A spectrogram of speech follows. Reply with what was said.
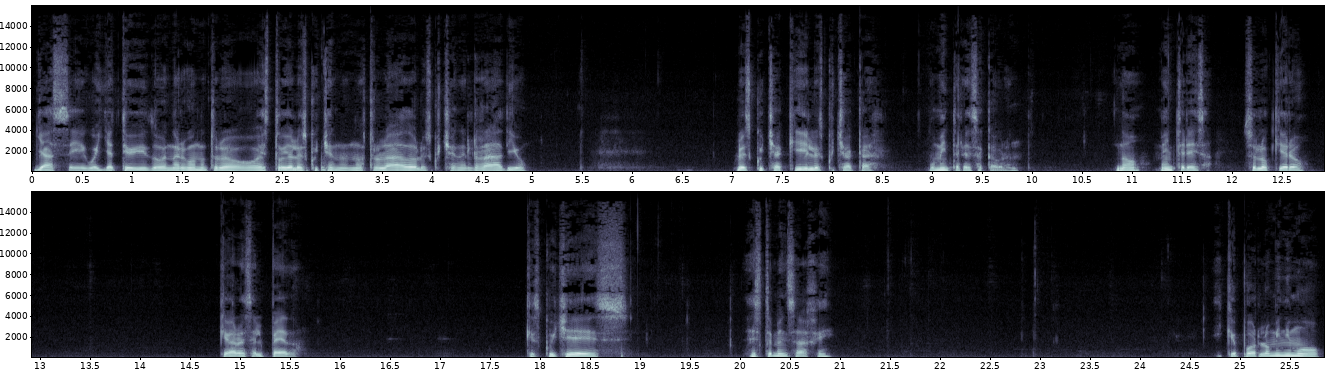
ya sé, güey, ya te he oído en algún otro, esto ya lo escuché en nuestro lado, lo escuché en el radio. Lo escuché aquí, lo escuché acá. No me interesa, cabrón. No, me interesa. Solo quiero que es el pedo. Que escuches este mensaje. Y que por lo mínimo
